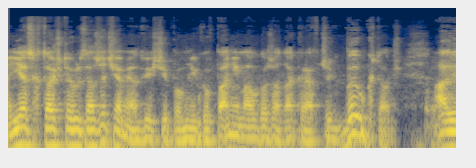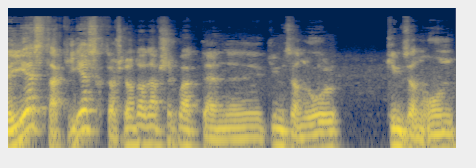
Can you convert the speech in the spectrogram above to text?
Jest ktoś, kto już za życia miał 200 pomników, pani Małgorzata Krawczyk. Był ktoś, ale jest taki, jest ktoś. No to na przykład ten y, Kim Jong-un, Kim Jong-un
